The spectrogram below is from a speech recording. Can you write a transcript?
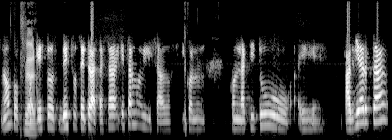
¿no? Porque esto, de eso se trata, estar, hay que estar movilizados y con, con la actitud abierta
